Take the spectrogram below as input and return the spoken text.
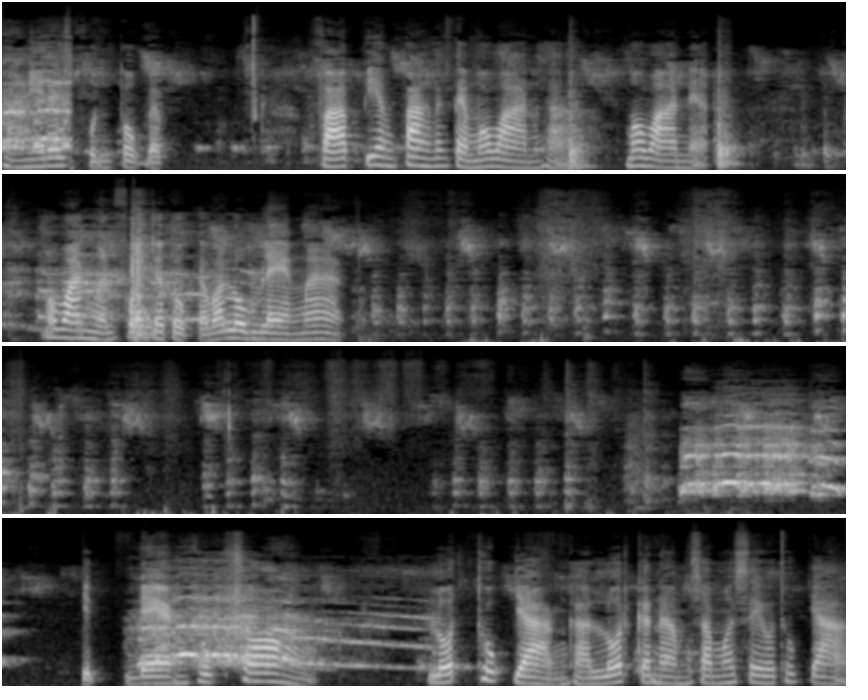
ครั้งนี้ได้ฝนตกแบบ ฟ้าเปี้ยงป้างตั้งแต่เมื่อวานค่ะ เมื่อวานเนี่ย เมื่อวานเหมือนฝนจะตกแต่ว่าลมแรงมาก ติดแดงทุกช่องลดทุกอย่างค่ะ ลดกระนำซัมเมอร์เซลทุกอย่าง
